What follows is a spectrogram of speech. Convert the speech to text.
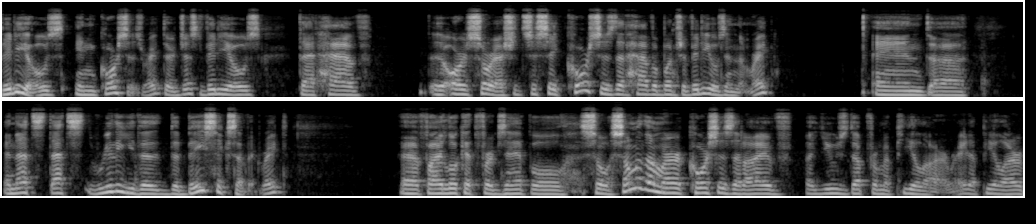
videos in courses right? They're just videos that have uh, or sorry I should just say courses that have a bunch of videos in them right? And uh and that's that's really the the basics of it right? If I look at for example so some of them are courses that I've uh, used up from a PLR right? A PLR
